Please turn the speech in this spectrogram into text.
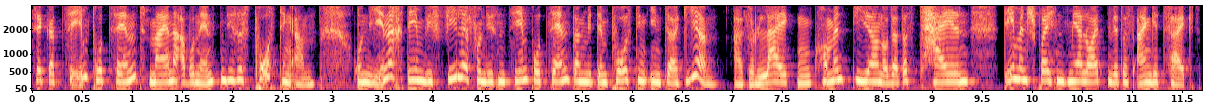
circa 10% meiner Abonnenten dieses Posting an. Und je nachdem, wie viele von diesen 10% dann mit dem Posting interagieren, also liken, kommentieren oder das teilen, dementsprechend mehr Leuten wird das angezeigt.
